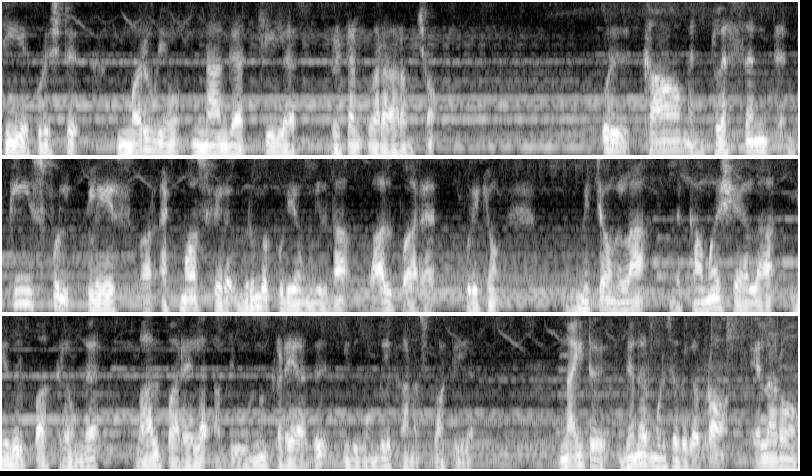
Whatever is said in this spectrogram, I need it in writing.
டீயை குடிச்சிட்டு மறுபடியும் நாங்கள் கீழே ரிட்டர்ன் வர ஆரம்பித்தோம் ஒரு calm and pleasant and peaceful place or அட்மாஸ்ஃபியரை விரும்பக்கூடியவங்களுக்கு தான் வால்பாறை பிடிக்கும் மிச்சவங்கள்லாம் இந்த கமர்ஷியலாக எதிர்பார்க்குறவங்க வால்பாறையில் அப்படி ஒன்றும் கிடையாது. இது உங்களுக்கான ஸ்பாட் இல்லை. நைட்டு டின்னர் முடித்ததுக்கப்புறம் எல்லோரும்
